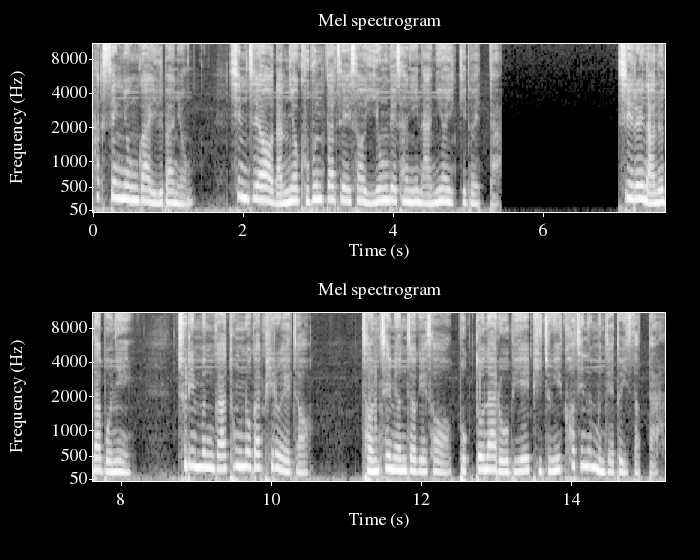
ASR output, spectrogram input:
학생용과 일반용, 심지어 남녀 구분까지 해서 이용 대상이 나뉘어 있기도 했다. 시를 나누다 보니 출입문과 통로가 필요해져 전체 면적에서 복도나 로비의 비중이 커지는 문제도 있었다.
